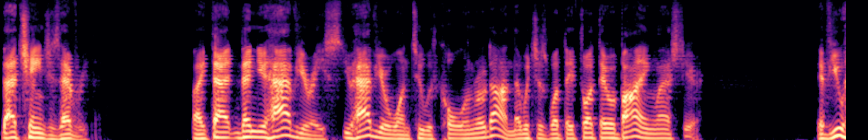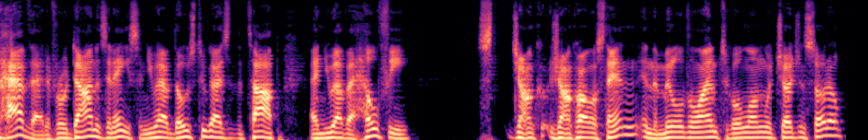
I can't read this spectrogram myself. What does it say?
that changes everything. Like that, then you have your ace. You have your one-two with Cole and Rodon, which is what they thought they were buying last year. If you have that, if Rodon is an ace and you have those two guys at the top, and you have a healthy John Giancarlo Stanton in the middle of the lineup to go along with Judge and Soto,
